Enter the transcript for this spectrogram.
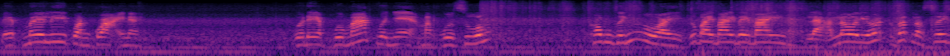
Đẹp mê ly quằn quại này. Vừa đẹp, vừa mát, vừa nhẹ, mặt vừa sướng. Không dính người, cứ bay bay bay bay, lả lơi hết, rất là xinh.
